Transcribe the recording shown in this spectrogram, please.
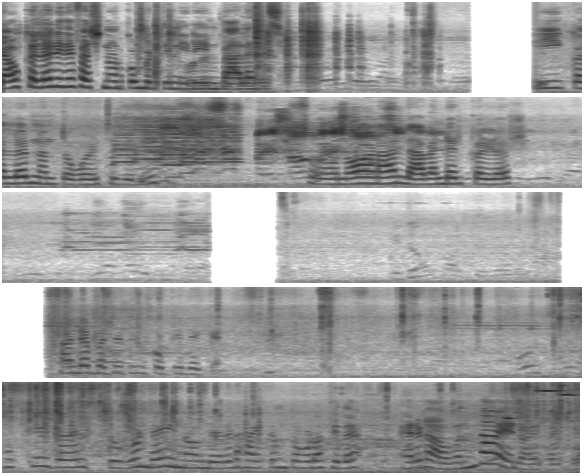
ಯಾವ ಕಲರ್ ಇದೆ ಫಸ್ಟ್ ನೋಡ್ಕೊಂಡ್ಬಿಡ್ತೀನಿ ರೀ ಇನ್ ಬ್ಯಾಲೆನ್ಸ್ ಈ ಕಲರ್ ನಾನು ತಗೊಳ್ತಿದ್ದೀನಿ ಸೊ ನೋಡೋಣ, ಲ್ಯಾವೆಂಡರ್ ಕಲರ್ ಅಂಡರ್ ಬಜೆಟಲ್ಲಿ ಕೊಟ್ಟಿದ್ದಕ್ಕೆ. ಓಕೆ ಗೈಸ್ ತೊಗೊಂಡೆ. ಇನ್ನೊಂದು ಎರಡು ಐಟಮ್ ತೊಗೊಳಕ್ಕಿದೆ. ಎರಡ, ಒಂದ, ಏನೋ ಇರಬೇಕು.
